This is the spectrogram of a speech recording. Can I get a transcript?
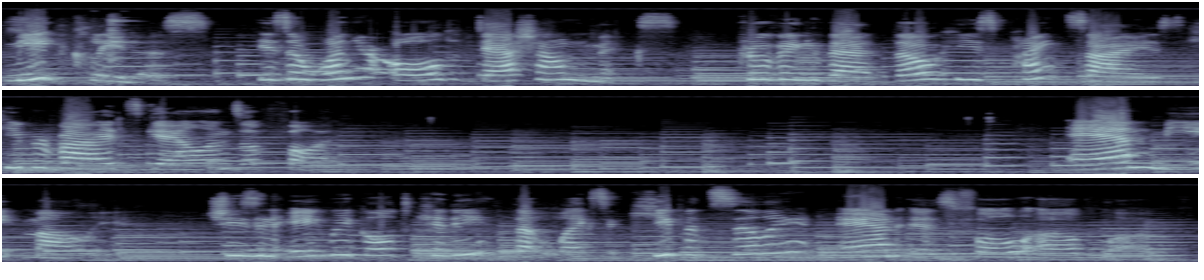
Meet Cletus. He's a one-year-old dachshund mix, proving that though he's pint-sized, he provides gallons of fun. And meet Molly. She's an eight-week-old kitty that likes to keep it silly and is full of love.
